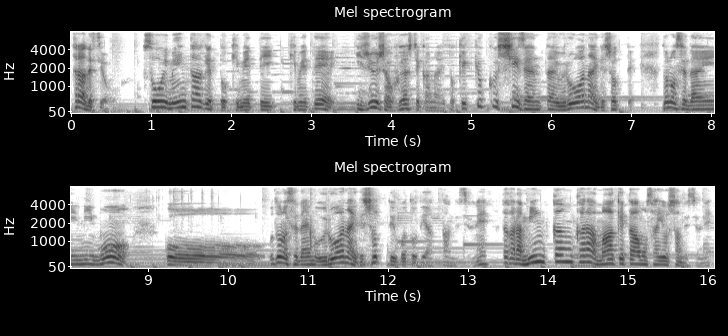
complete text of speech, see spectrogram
ただですよ、そういうメインターゲットを決めて、決めて、移住者を増やしていかないと、結局市全体潤わないでしょって、どの世代にも、こう、どの世代も潤わないでしょっていうことでやったんですよね。だから民間からマーケターも採用したんですよね。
